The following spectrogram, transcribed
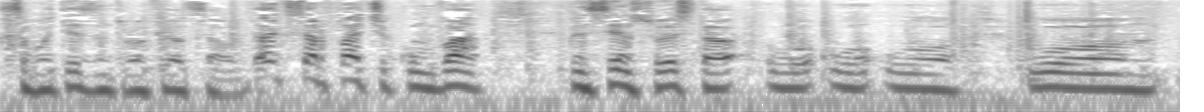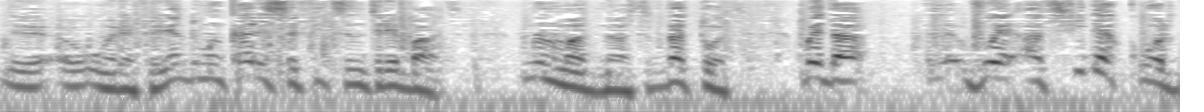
să voteze într-un fel sau dacă s-ar face cumva în sensul ăsta o, o, o, o, un referendum în care să fiți întrebați, nu numai dumneavoastră, dar toți, băi, dar voi ați fi de acord,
